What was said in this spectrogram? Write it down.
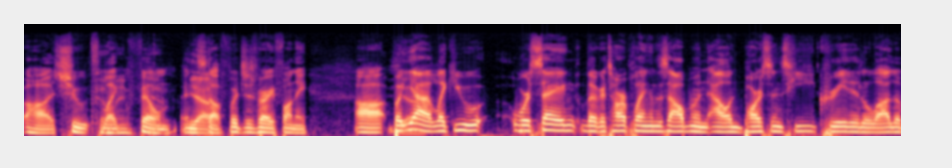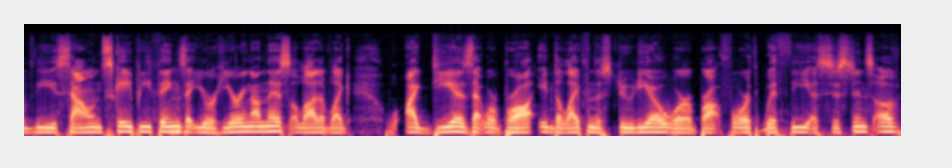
uh shoot Filming, like film and Yeah. stuff, which is very funny. Uh but Yeah. yeah. like you were saying the guitar playing in this album and Alan Parsons, he created a lot of the soundscapey things that you were hearing on this, a lot of like ideas that were brought into life in the studio were brought forth with the assistance of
